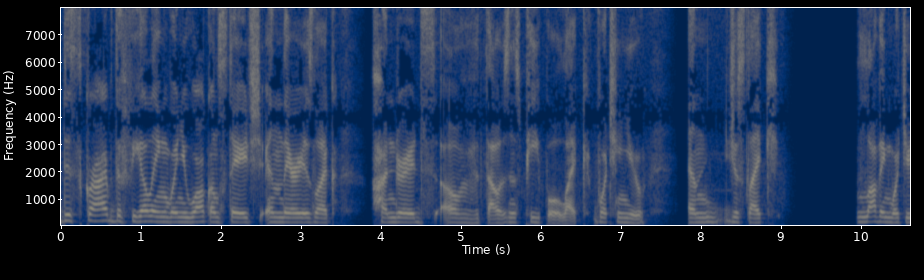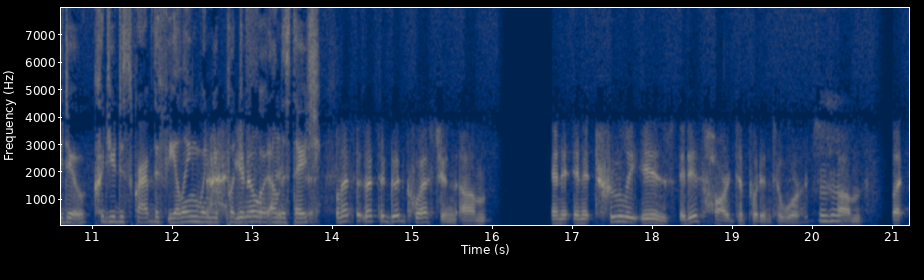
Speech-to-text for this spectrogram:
describe the feeling when you walk on stage and there is like hundreds of thousands of people like watching you and just like loving what you do? Could you describe the feeling when you put you your know, foot on the stage? Well, that's a, that's a good question. Um, and it, and it truly is. It is hard to put into words. Mm-hmm. Um, but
